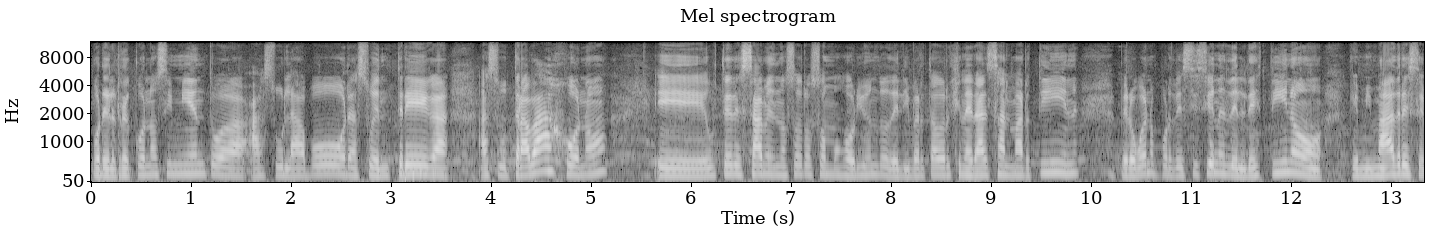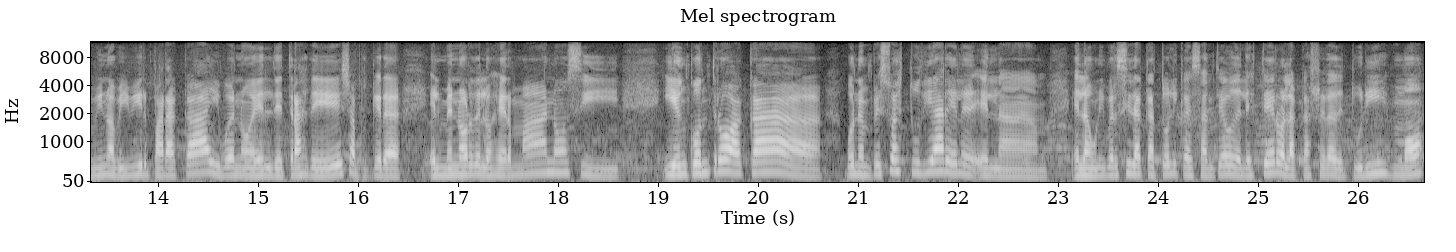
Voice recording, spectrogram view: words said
por el reconocimiento a, su labor, a su entrega, a su trabajo, ¿no? Eh, ustedes saben, nosotros somos oriundos del Libertador General San Martín, pero bueno, por decisiones del destino, que mi madre se vino a vivir para acá y bueno, él detrás de ella, porque era el menor de los hermanos y, encontró acá, bueno, empezó a estudiar en, la, en la Universidad Católica de Santiago del Estero, la carrera de turismo,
